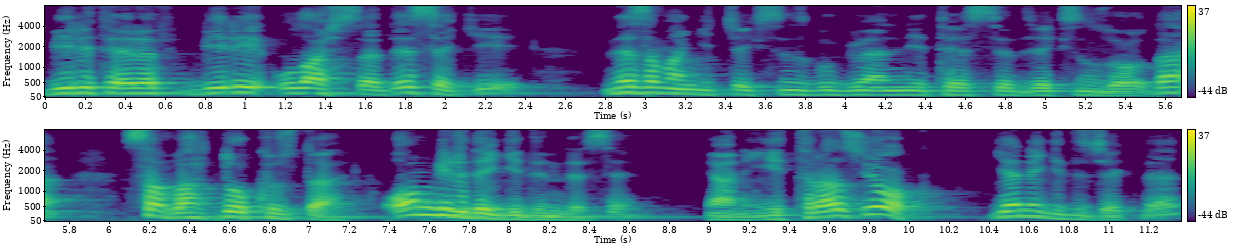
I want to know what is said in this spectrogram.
biri telef biri ulaşsa dese ki ne zaman gideceksiniz bu güvenliği tesis edeceksiniz orada? Sabah 9'da 11'de gidin dese yani itiraz yok. Gene gidecekler.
